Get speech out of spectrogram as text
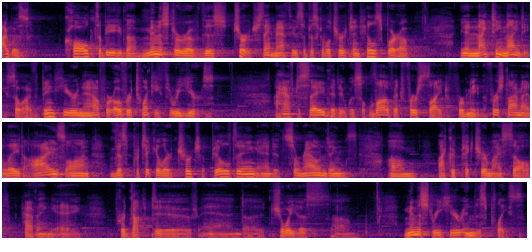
I was called to be the minister of this church, St. Matthew's Episcopal Church in Hillsborough, in 1990. So I've been here now for over 23 years. I have to say that it was love at first sight for me. The first time I laid eyes on this particular church building and its surroundings, um, I could picture myself having a productive and uh, joyous um, ministry here in this place.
